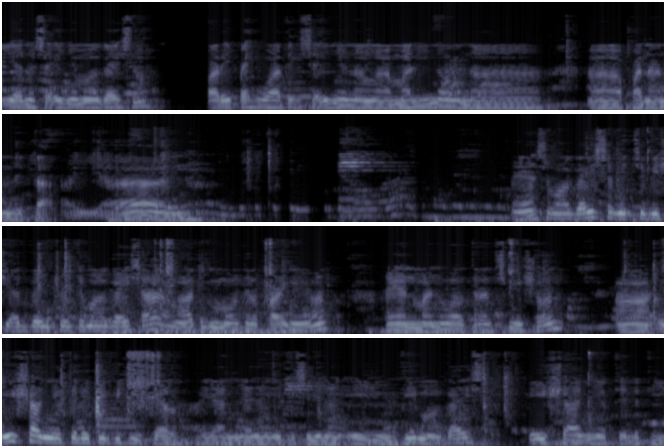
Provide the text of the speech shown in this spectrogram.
i ano sa inyo mga guys no para ipahiwatig sa inyo ng ah, malinaw na ah, pananalita. Ayan. Ayan so mga guys, sa Mitsubishi Adventure to mga guys ha, ang ating model car ngayon. Ayan, manual transmission. Ah, Asian Utility Vehicle. Ayan, yan ang ibig sabihin ng AUV mga guys. Asian Utility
